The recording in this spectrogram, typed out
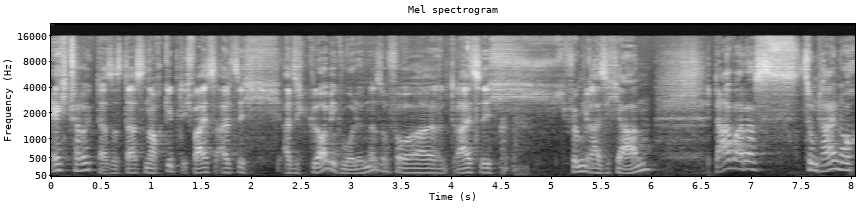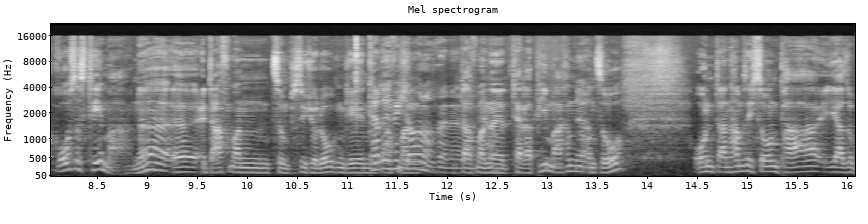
echt verrückt, dass es das noch gibt. Ich weiß, als ich, als ich gläubig wurde, ne, so vor 30, 35 Jahren, da war das zum Teil noch großes Thema. Ne? Äh, darf man zum Psychologen gehen? Kann ich darf mich man, auch noch erinnern, Darf man ja. eine Therapie machen und so? Und dann haben sich so ein paar, ja, so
